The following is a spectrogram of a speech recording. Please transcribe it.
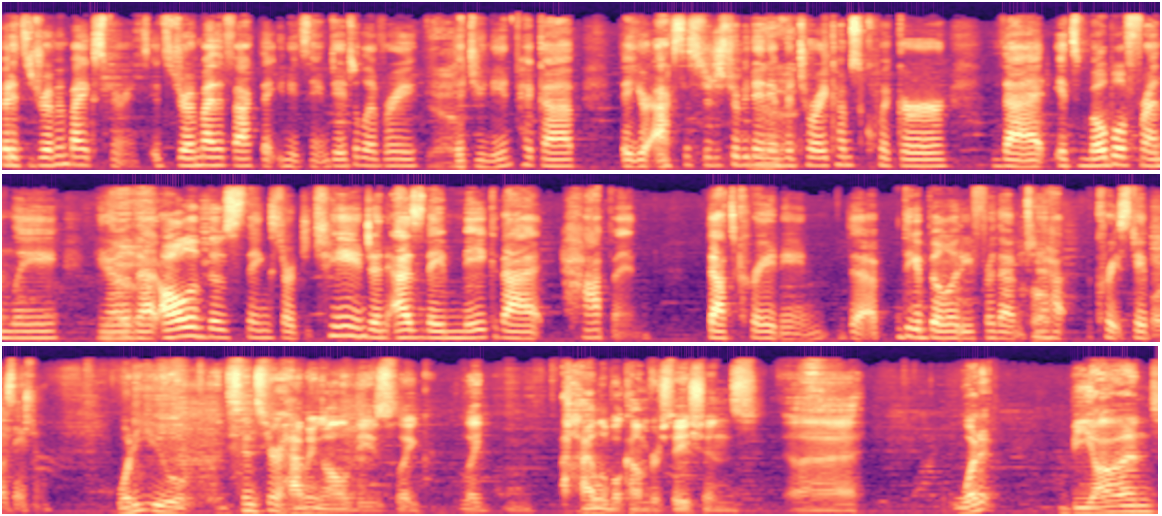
but it's driven by experience. It's driven by the fact that you need same day delivery, Yeah. that you need pickup, that your access to distributed inventory comes quicker, that it's mobile friendly, you know, that all of those things start to change. And as they make that happen, that's creating the the ability for them to ha- create stabilization. What do you, since you're having all of these like like high level conversations, uh, what beyond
